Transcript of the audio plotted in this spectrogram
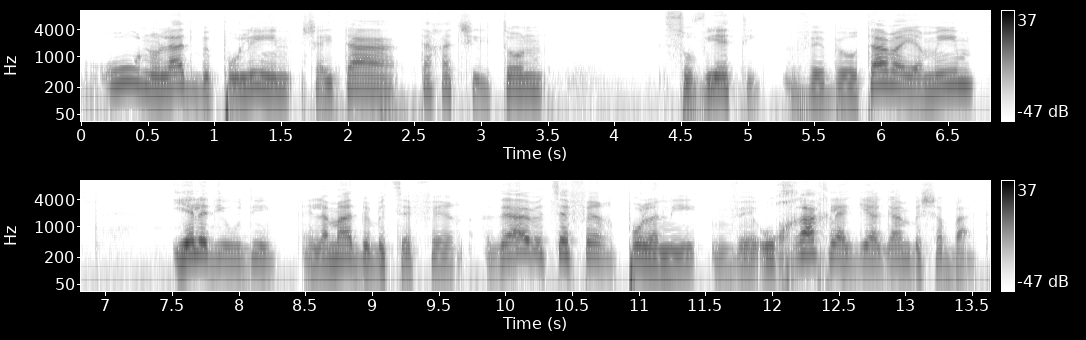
הוא נולד בפולין, שהייתה תחת שלטון סובייטי, ובאותם הימים ילד יהודי למד בבית ספר, זה היה בית ספר פולני, והוכרח להגיע גם בשבת.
